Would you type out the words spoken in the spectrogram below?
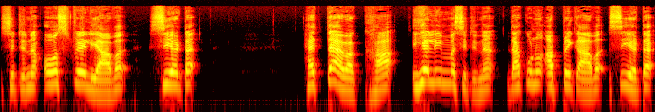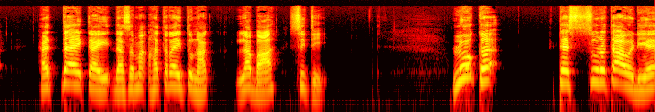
සිටින ඕස්ට්‍රේලියාව සියට හැත්තෑවක් හා ඉහලින්ම සිටින දකුණු අප්‍රිකාව සියට හැත්තා එකයි දසම හතරයිතුනක් ලබා සිටි. ලෝක ටෙස්සුරතාවඩිය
